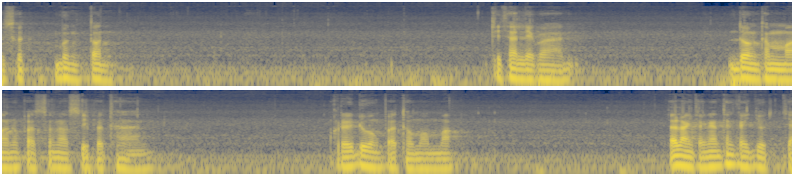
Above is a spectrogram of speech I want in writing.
ริสุทธิ์เบื้องต้น ที่ท่านเรียกว่า ดวงธรรมานุปัสสนาสีประธาน หรือดวงปฐมมรรคแล้วหลังจากนั้นท่านก็หยุดใจ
